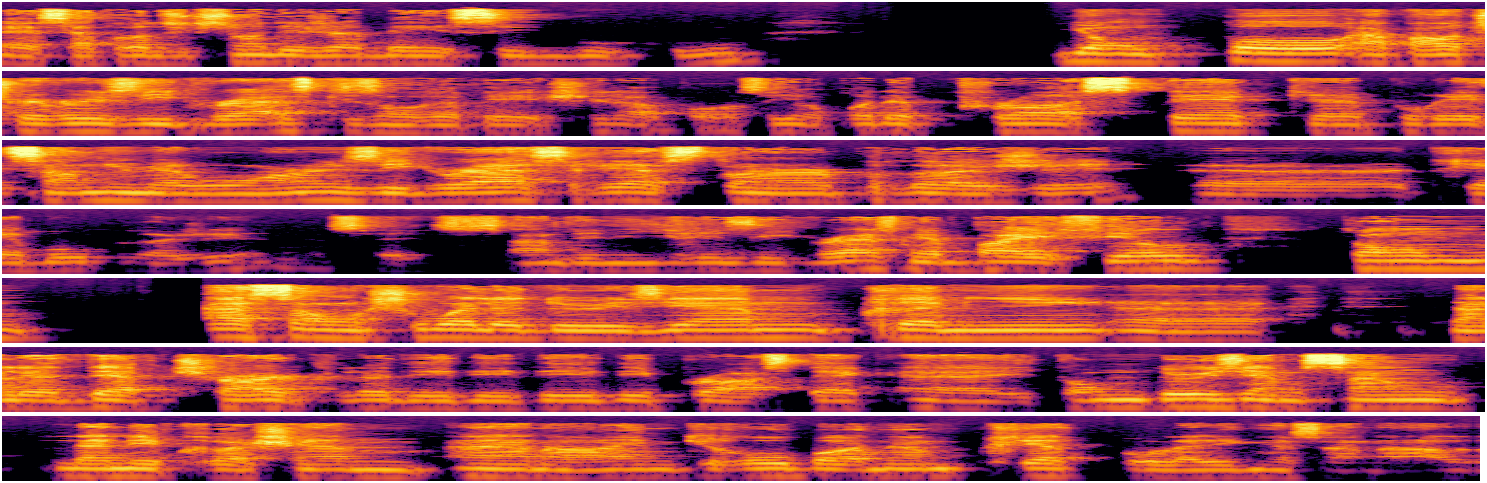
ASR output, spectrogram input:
Euh, sa production a déjà baissé beaucoup ils n'ont pas, à part Trevor Zegras qu'ils ont repêché la passée, ils n'ont pas de prospect euh, pour être sans numéro un. Zegras reste un projet, euh, un très beau projet, sans dénigrer Zegras, mais Byfield tombe à son choix le deuxième, premier euh, dans le depth chart des, des, des, prospects. il tombe deuxième centre l'année prochaine à Anaheim, gros bonhomme, prêt pour la Ligue nationale.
